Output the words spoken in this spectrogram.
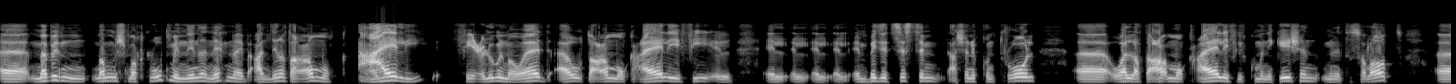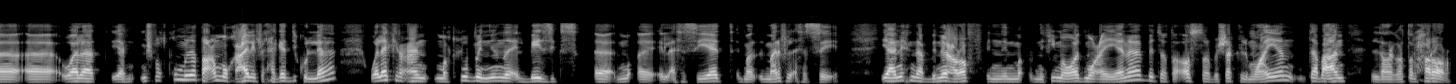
آه، ما بن ما مش مطلوب مننا إن إحنا يبقى عندنا تعمق عالي في علوم المواد أو تعمق عالي في ال embedded system عشان ال control آه، ولا تعمق عالي في ال communication من اتصالات آه، آه، ولا يعني مش مطلوب مننا تعمق عالي في الحاجات دي كلها ولكن عن مطلوب مننا ال basics الأساسيات المعرفة الأساسية. يعني إحنا بنعرف إن إن في مواد معينة بتتأثر بشكل معين تبعا لدرجات الحرارة.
